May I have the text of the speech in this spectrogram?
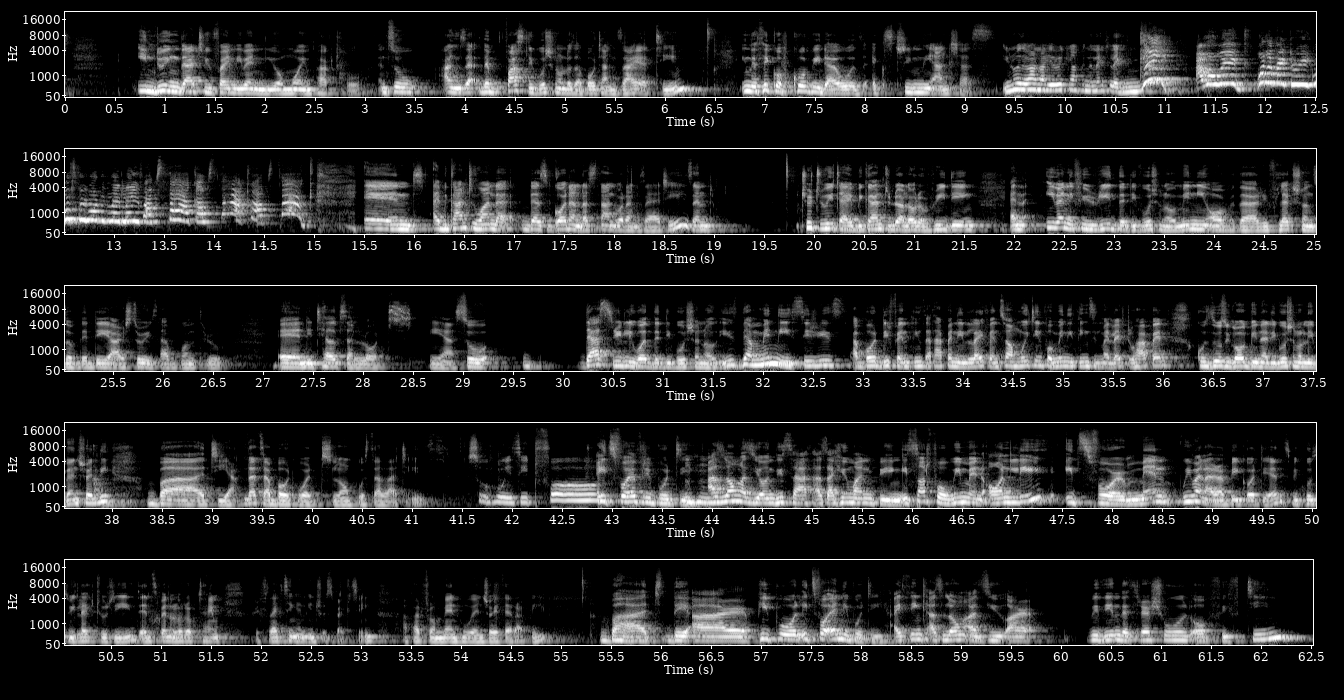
in doing that, you find even you're more impactful. And so, anxi- the first devotional was about anxiety. In the thick of COVID, I was extremely anxious. You know, the one you're waking up in the night, like, good, I'm awake. What am I doing? What's going on in my life? I'm stuck. I'm stuck. I'm stuck. And I began to wonder, does God understand what anxiety is? And true to it, I began to do a lot of reading. And even if you read the devotional, many of the reflections of the day are stories I've gone through. And it helps a lot. Yeah. So that's really what the devotional is. There are many series about different things that happen in life. And so I'm waiting for many things in my life to happen because those will all be in a devotional eventually. But yeah, that's about what Long Post Alert is. So who is it for? It's for everybody. Mm-hmm. As long as you're on this earth as a human being. It's not for women only, it's for men. Women are a big audience because we like to read and spend a lot of time reflecting and introspecting, apart from men who enjoy therapy. But they are people, it's for anybody. I think as long as you are within the threshold of 15,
